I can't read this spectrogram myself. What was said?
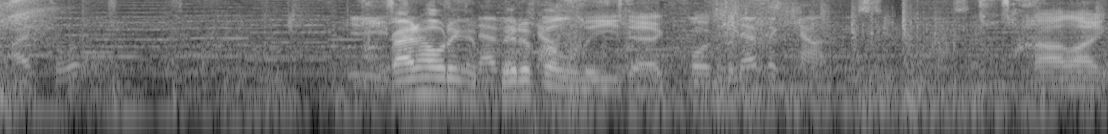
I thought. Brad holding a bit of a lead there. You Close. never count these two. Uh, like,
